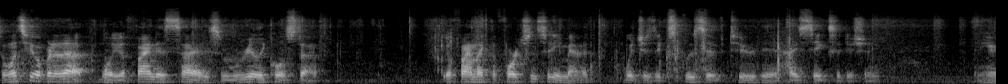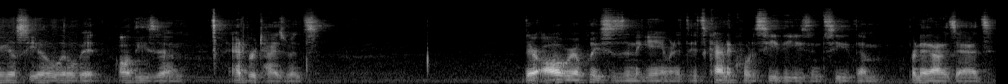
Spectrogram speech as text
So once you open it up, what you'll find inside is some really cool stuff. You'll find like the Fortune City mat, which is exclusive to the High Stakes edition. And here you'll see a little bit all these um, advertisements. They're all real places in the game, and it, it's kind of cool to see these and see them printed out as ads.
